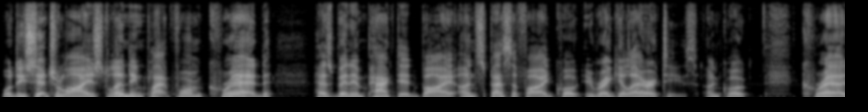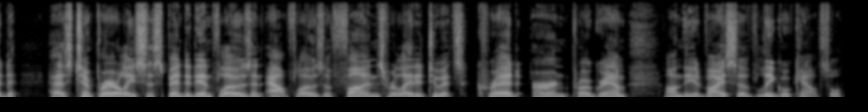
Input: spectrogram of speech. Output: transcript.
Well, decentralized lending platform Cred has been impacted by unspecified, quote, irregularities, unquote. Cred has temporarily suspended inflows and outflows of funds related to its Cred Earn program on the advice of legal counsel.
